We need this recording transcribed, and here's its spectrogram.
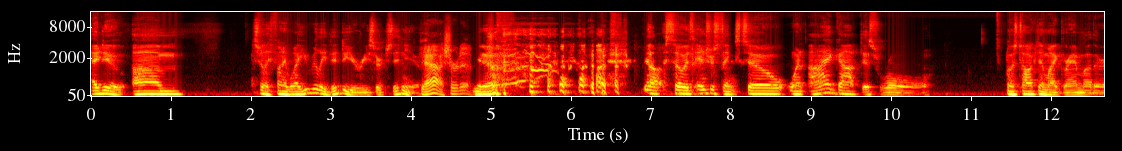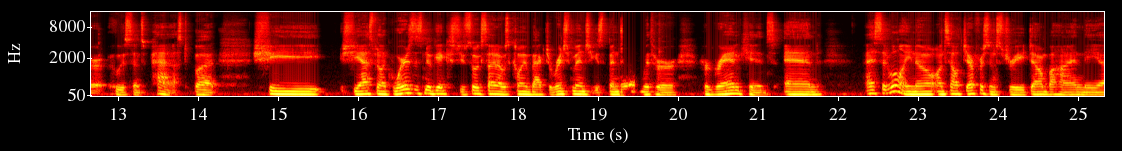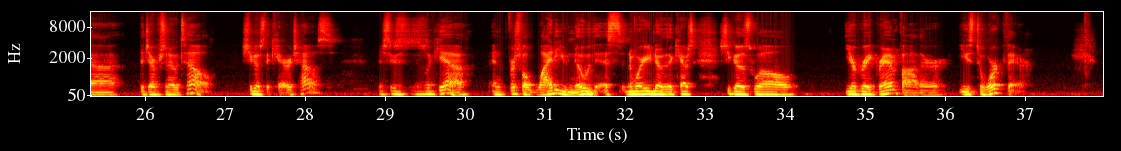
I do. Um, it's really funny. Well, you really did do your research, didn't you? Yeah, I sure did. You know? no, so it's interesting. So when I got this role, I was talking to my grandmother who has since passed, but she she asked me like, "Where's this new gig?" Because she was so excited I was coming back to Richmond. She could spend time with her her grandkids, and I said, "Well, you know, on South Jefferson Street, down behind the uh, the Jefferson Hotel." She goes, the carriage house? And she's like, yeah. And first of all, why do you know this? And where do you know the carriage? She goes, well, your great grandfather used to work there.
